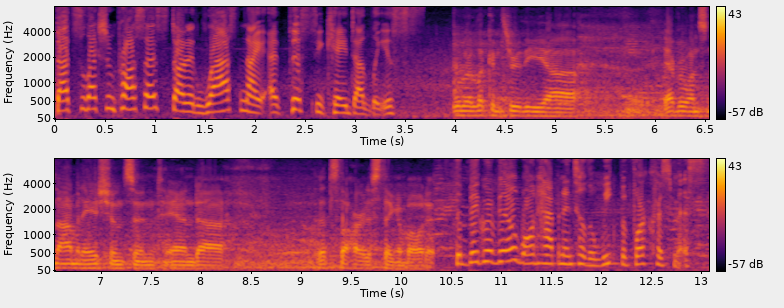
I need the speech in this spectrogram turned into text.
That selection process started last night at this CK Dudley's. We were looking through the uh, everyone's nominations and, and uh, that's the hardest thing about it. The big reveal won't happen until the week before Christmas,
